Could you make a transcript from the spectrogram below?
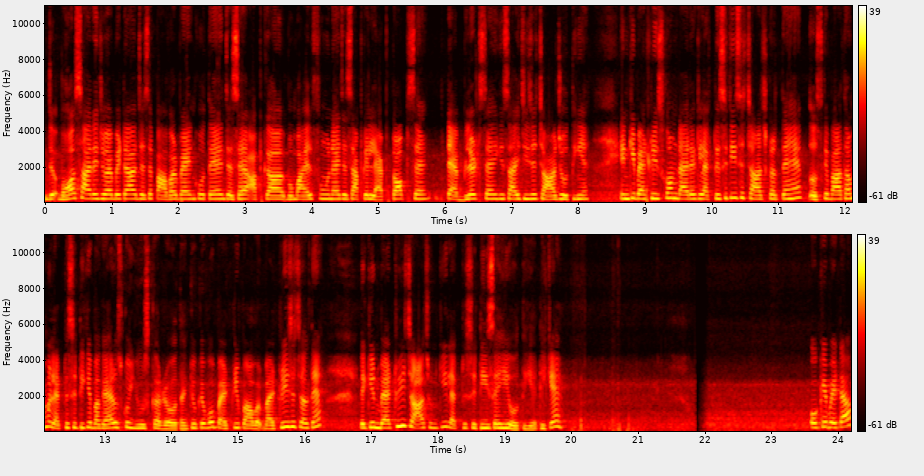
जो बहुत सारे जो है बेटा, जैसे पावर बैंक होते हैं, जैसे आपका मोबाइल फ़ोन है, जैसे आपके लैपटॉप्स हैं टैबलेट्स हैं, ये सारी चीज़ें चार्ज होती हैं। इनकी बैटरीज़ को हम डायरेक्ट इलेक्ट्रिसिटी से चार्ज करते हैं तो उसके बाद हम इलेक्ट्रिसिटी के बगैर उसको यूज़ कर रहे होते हैं, क्योंकि वो बैटरी पावर बैटरी से चलते हैं, लेकिन बैटरी चार्ज उनकी इलेक्ट्रिसिटी से ही होती है, ठीक है? ओके बेटा,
